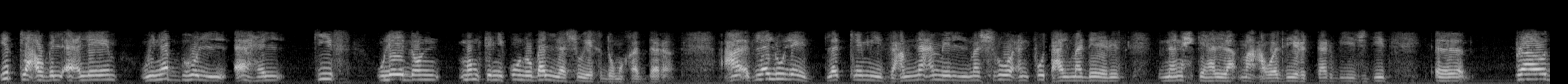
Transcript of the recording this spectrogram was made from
يطلعوا بالإعلام وينبهوا الأهل كيف أولادهم ممكن يكونوا بلشوا ياخذوا مخدرات. ع- للأولاد للتلاميذ عم نعمل مشروع نفوت على المدارس. بدنا نحكي هلأ مع وزير التربية جديد uh, proud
